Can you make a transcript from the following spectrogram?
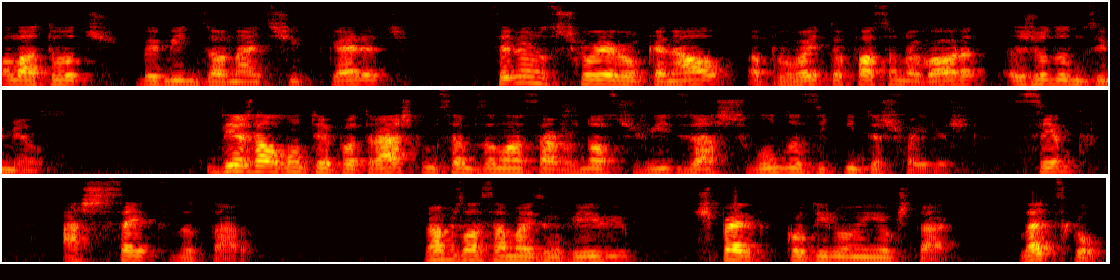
Olá a todos, bem-vindos ao Night Shift Garage. Se ainda não se inscreveram no canal, aproveitem, façam agora, ajuda-nos imenso. Desde algum tempo atrás começamos a lançar os nossos vídeos às segundas e quintas-feiras, sempre às 7 da tarde. Vamos lançar mais um vídeo, espero que continuem a gostar. Let's go!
